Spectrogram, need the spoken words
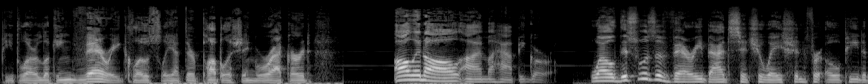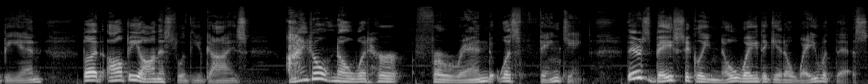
people are looking very closely at their publishing record. All in all, I'm a happy girl. Well, this was a very bad situation for OP to be in, but I'll be honest with you guys. I don't know what her friend was thinking. There's basically no way to get away with this.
